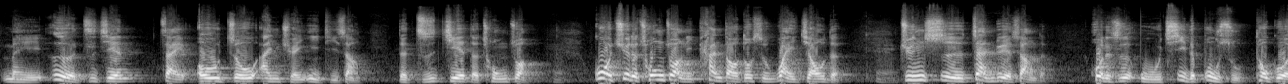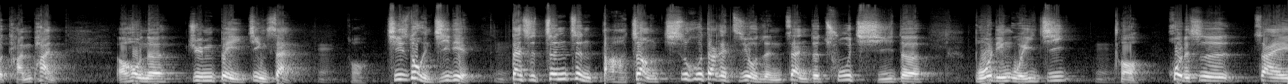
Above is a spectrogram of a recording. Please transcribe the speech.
美俄之间。在欧洲安全议题上的直接的冲撞，过去的冲撞，你看到都是外交的、军事战略上的，或者是武器的部署，透过谈判，然后呢，军备竞赛，哦，其实都很激烈。但是真正打仗，似乎大概只有冷战的初期的柏林危机，哦，或者是在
